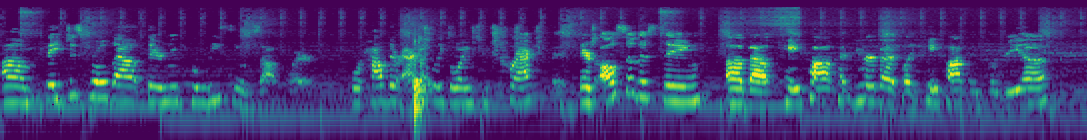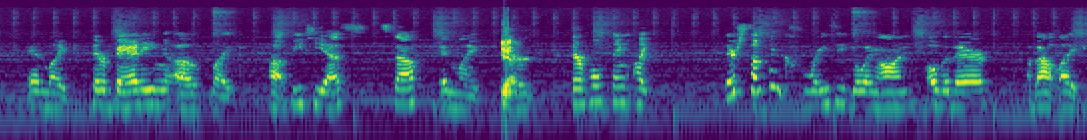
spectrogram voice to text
um, they just rolled out their new policing software or how they're actually going to track this. There's also this thing about K-pop. Have you heard about like K-pop in Korea and like their banning of like uh, BTS stuff and like yeah. their their whole thing? Like, there's something crazy going on over there about like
